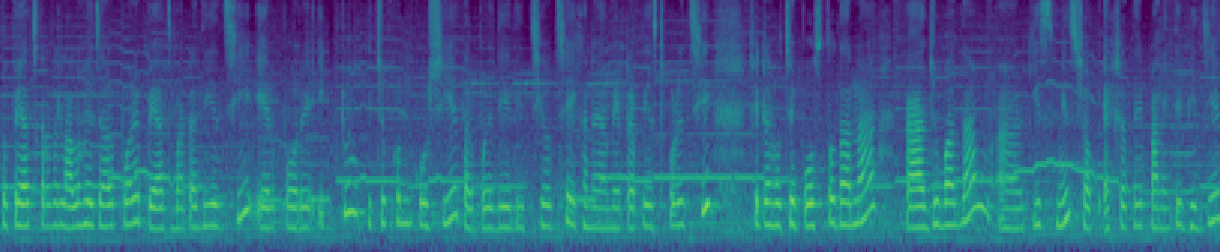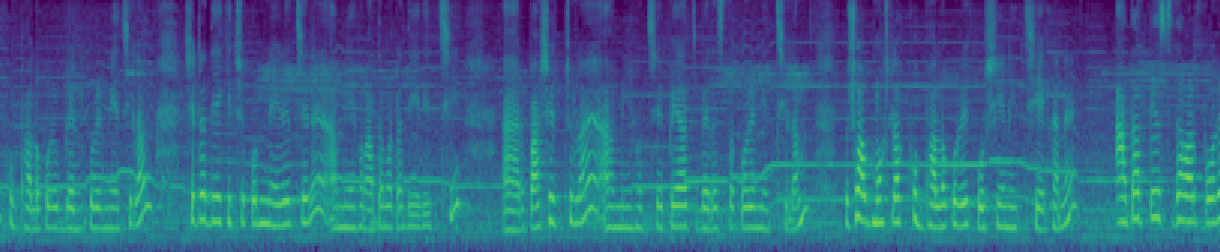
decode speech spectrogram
তো পেঁয়াজ কাটাটা লাল হয়ে যাওয়ার পরে পেঁয়াজ বাটা দিয়েছি। এরপরে একটু কিছুক্ষণ কষিয়ে তারপরে দিয়ে দিচ্ছি হচ্ছে, এখানে আমি একটা পেস্ট করেছি। সেটা হচ্ছে পোস্ত দানা, কাজু বাদাম আর কিশমিশ সব একসাথে পানিতে ভিজিয়ে খুব ভালো করে ব্লেন্ড করে নিয়েছিলাম। সেটা দিয়ে কিছুক্ষণ নেড়ে চেড়ে আমি এখন আদা বাটা দিয়ে দিচ্ছি। আর পাশের চুলায় আমি হচ্ছে পেঁয়াজ বেরেস্তা করে নিচ্ছিলাম। তো সব মশলা খুব ভালো করে কষিয়ে নিচ্ছি এখানে। আদা পেস্ট দেওয়ার পরে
